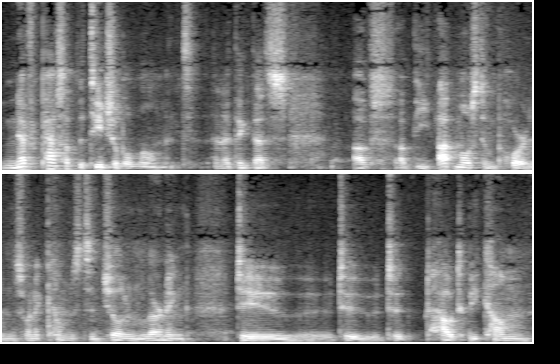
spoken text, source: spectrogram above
never pass up the teachable moment, and I think that's of of the utmost importance when it comes to children learning to to to how to become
